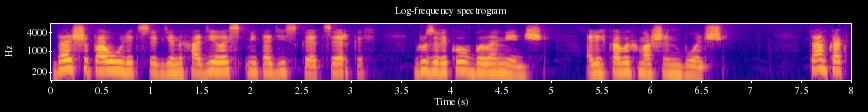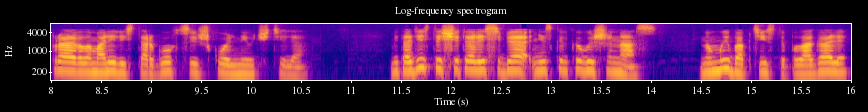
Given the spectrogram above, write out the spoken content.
Дальше по улице, где находилась методистская церковь, грузовиков было меньше, а легковых машин больше. Там, как правило, молились торговцы и школьные учителя. Методисты считали себя несколько выше нас, но мы, баптисты, полагали,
